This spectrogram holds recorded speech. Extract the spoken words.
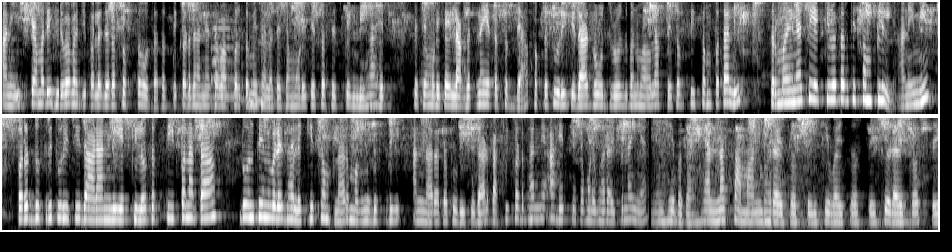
आणि इतक्यामध्ये हिरवा भाजीपाला जरा स्वस्त होता तर ते कडधान्याचा वापर कमी झाला. त्याच्यामुळे ते तसेच पेंडिंग आहेत. त्याच्यामुळे काही लागत नाही आता सध्या. फक्त तुरीची डाळ रोज रोज बनवावं लागते. तर ती संपत आली. तर महिन्याची एक किलो तर ती संपली. आणि मी परत दुसरी तुरीची डाळ आणली एक किलो. तर ती पण आता दोन तीन वेळेस झाले की संपणार. मग मी दुसरी आणणार. आता तुरीची डाळ. बाकी कडधान्य आहेत त्याच्यामुळे भरायचं नाही आहे आणि हे बघा यांना सामान भरायचं असते ठेवायचं असते शेडायचं असते.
